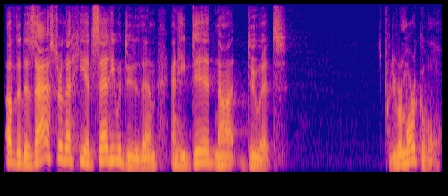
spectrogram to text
of the disaster that he had said he would do to them, and he did not do it. It's pretty remarkable.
